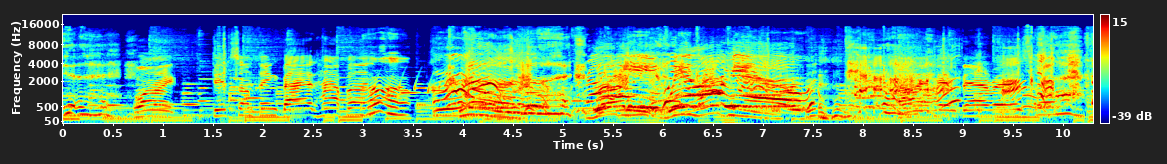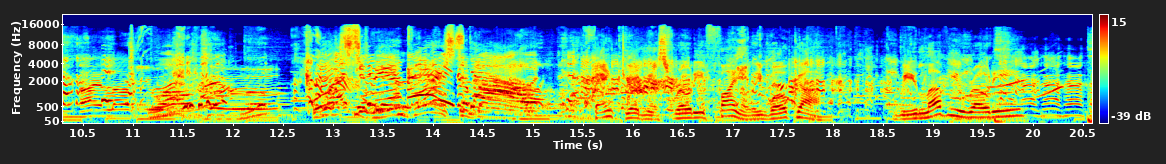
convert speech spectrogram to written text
Why? Did something bad happen? Uh-uh. Rody, we love you! I'm embarrassed. I love you all too. What's to be embarrassed about? Thank goodness Rody finally woke up. We love you, Rody.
